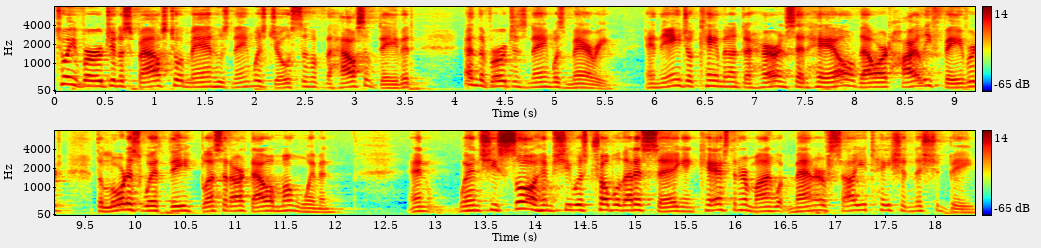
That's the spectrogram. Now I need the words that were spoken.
to a virgin espoused to a man whose name was Joseph of the house of David, and the virgin's name was Mary. And the angel came in unto her and said, Hail, thou art highly favored, the Lord is with thee, blessed art thou among women. And when she saw him, she was troubled at his saying, and cast in her mind what manner of salutation this should be.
